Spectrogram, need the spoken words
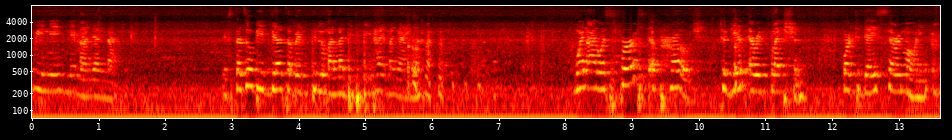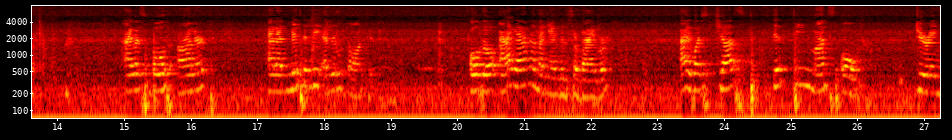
gwini ni manyan. Esta sa lumala When I was first approached to give a reflection for today's ceremony, I was both honored and admittedly a little daunted. Although I am a Manengon survivor, I was just 15 months old during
